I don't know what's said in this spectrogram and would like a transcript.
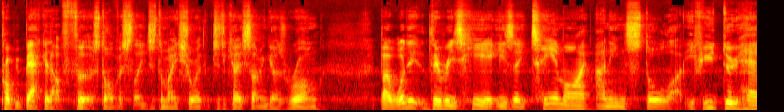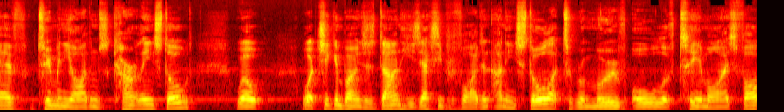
probably back it up first, obviously, just to make sure, just in case something goes wrong. But what it, there is here is a TMI uninstaller. If you do have too many items currently installed, well, what Chicken Bones has done, he's actually provided an uninstaller to remove all of TMI's fi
